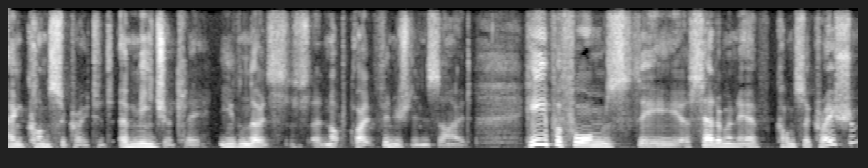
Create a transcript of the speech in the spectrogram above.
and consecrated immediately, even though it's not quite finished inside. He performs the ceremony of consecration,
